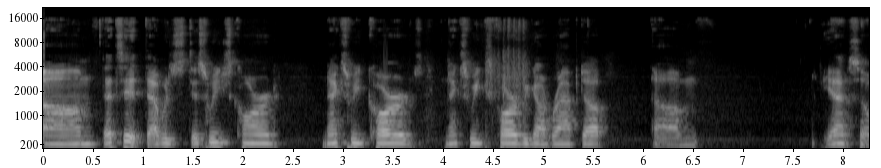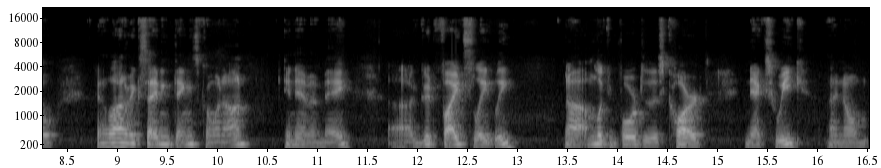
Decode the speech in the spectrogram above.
um, that's it. That was this week's card. Next week card. Next week's card we got wrapped up. Um, yeah, so got a lot of exciting things going on in MMA. Uh, good fights lately. Uh, I'm looking forward to this card next week. I know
